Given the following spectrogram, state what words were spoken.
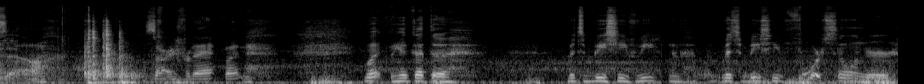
So, sorry for that, but but we have got the Mitsubishi v, Mitsubishi four cylinder.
